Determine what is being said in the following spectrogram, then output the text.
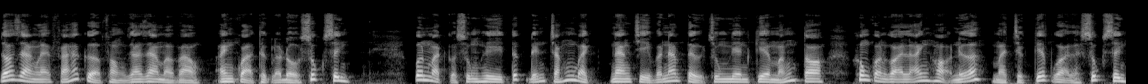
Rõ ràng lại phá cửa phòng ra ra mà vào. Anh quả thực là đồ xúc sinh. Khuôn mặt của sung hy tức đến trắng bệch nàng chỉ vào nam tử trung niên kia mắng to. Không còn gọi là anh họ nữa, mà trực tiếp gọi là xúc sinh.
